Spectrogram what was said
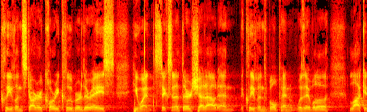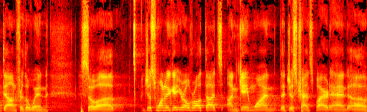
Cleveland starter Corey Kluber, their ace. He went six and a third shutout, and the Cleveland's bullpen was able to lock it down for the win. So, uh, just wanted to get your overall thoughts on game one that just transpired and uh,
